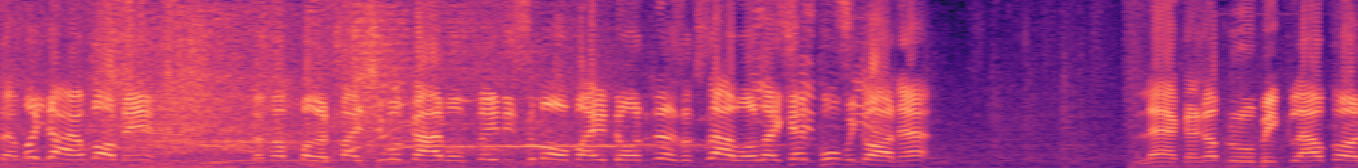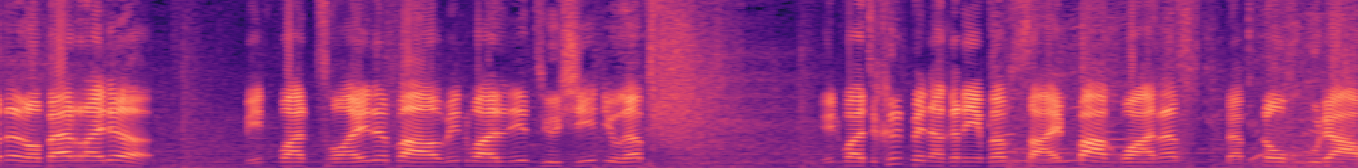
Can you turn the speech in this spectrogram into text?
แต่ไม่ได้ครับรอบนี้ แล้วก็เปิดไปชิวการผมเตดิสโมไปโดนเนอร์ซักซ่าบอกไลแค่พุ่งไปก่อนฮะแลกกันครับรูบิกแล้วก็ขนของแบดไรเดอร์มิดวันถอยหรือเปล่ามิดวันนี่ถือชีตอยู่ครับ มิดวันจะขึ้นเป็นอากาเนมครับสายป่าขวานะครับแบบโนคูดาว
